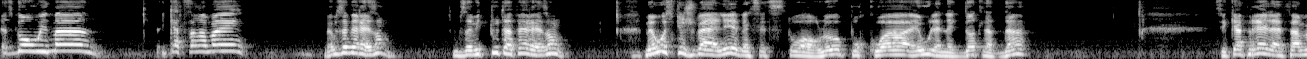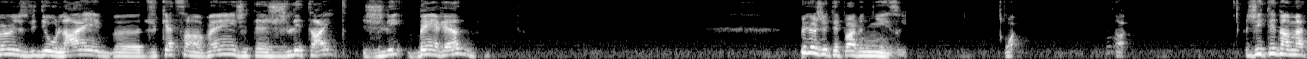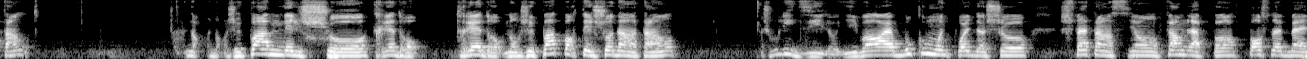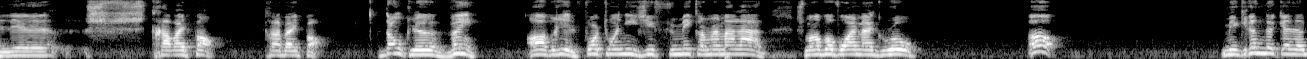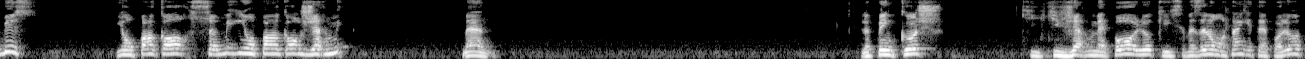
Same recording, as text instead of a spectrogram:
Let's go, Weedman! 420! Mais vous avez raison. Vous avez tout à fait raison. Mais où est-ce que je vais aller avec cette histoire-là? Pourquoi? Et où l'anecdote là-dedans? C'est qu'après la fameuse vidéo live euh, du 420, j'étais gelé tête, gelé bien raide. Puis là, j'étais faire une niaiserie. Ouais. ouais. J'étais dans ma tente. Non, non, j'ai pas amené le chat. Très drôle. Très drôle. Donc, j'ai pas apporté le chat dans la tente je vous l'ai dit, là, il va y avoir beaucoup moins de poils de chat. Je fais attention, ferme la porte, passe le balai. Je, travaille fort. travaille fort. Donc, le 20 avril, 420, j'ai fumé comme un malade. Je m'en vais voir ma grow. Oh! Mes graines de cannabis, ils ont pas encore semé, ils ont pas encore germé. Man. Le pink kush, qui, germait pas, là, qui ça faisait longtemps qu'il était pas là.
